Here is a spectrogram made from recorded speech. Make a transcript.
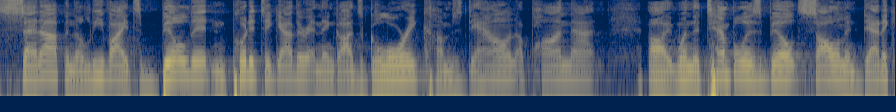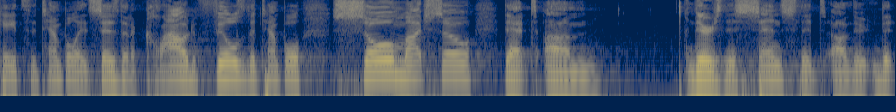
set up, and the Levites build it and put it together, and then God's glory comes down upon that. Uh, when the temple is built, Solomon dedicates the temple. It says that a cloud fills the temple so much so that um, there's this sense that uh, that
